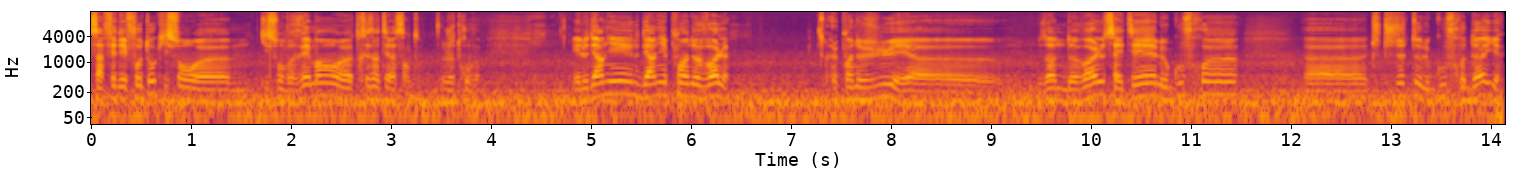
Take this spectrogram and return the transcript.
ça fait des photos qui sont, qui sont vraiment très intéressantes, je trouve. Et le dernier, le dernier point de vol le point de vue et euh, zone de vol, ça a été le gouffre, euh, le gouffre d'œil,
